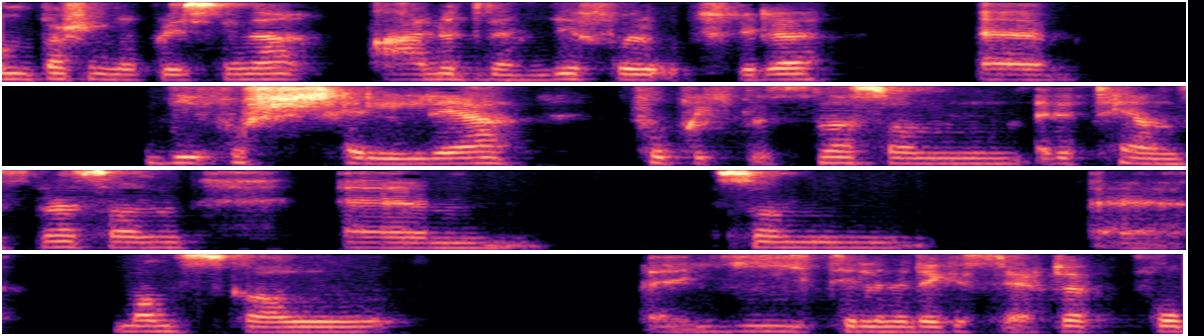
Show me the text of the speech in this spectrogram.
om personopplysningene er nødvendige for å oppfylle eh, de forskjellige forpliktelsene som, eller tjenestene som, eh, som eh, man skal eh, gi til den registrerte på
